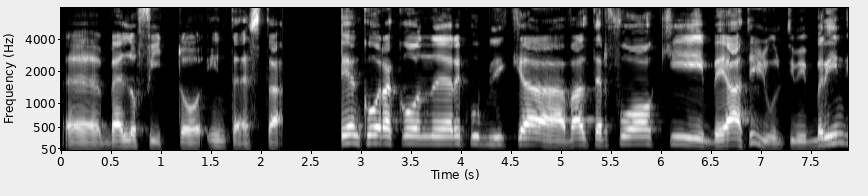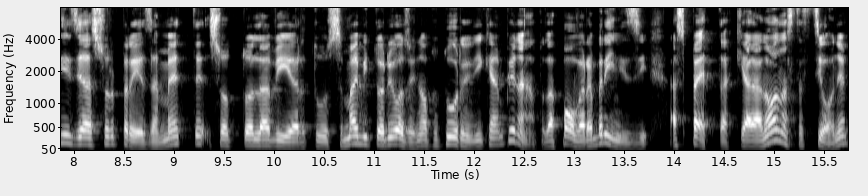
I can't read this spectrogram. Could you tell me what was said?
eh, bello fitto in testa e ancora con Repubblica Walter Fuochi, beati gli ultimi, Brindisi a sorpresa, mette sotto la Virtus, mai vittoriosa in otto turni di campionato, la povera Brindisi aspetta che alla nona stazione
